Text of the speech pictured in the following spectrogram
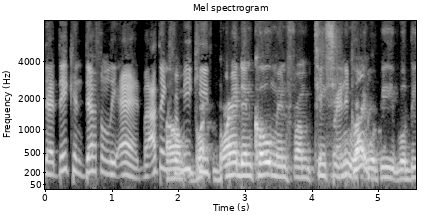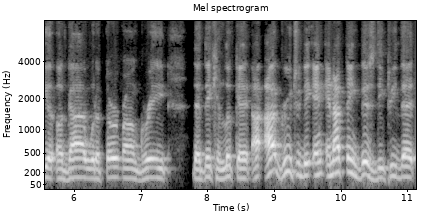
that they can definitely add. But I think for um, me, Keith Brandon Coleman from TCU, right, will be will be a, a, guy with a third round grade that they can look at. I, I agree with you, and, and I think this DP that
